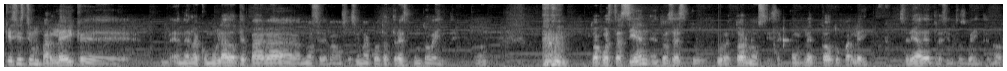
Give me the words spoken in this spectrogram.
que hiciste un parlay que en el acumulado te paga, no sé, vamos a hacer una cuota 3.20, ¿no? Tú apuestas 100, entonces tu, tu, retorno, si se cumple todo tu parlay, sería de 320, ¿no?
